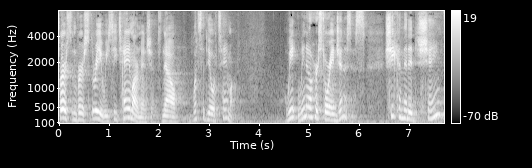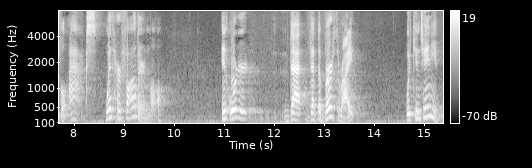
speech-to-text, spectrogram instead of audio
First, in verse 3, we see Tamar mentioned. Now, what's the deal with Tamar? We, we know her story in Genesis. She committed shameful acts with her father in law in order that, that the birthright would continue.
